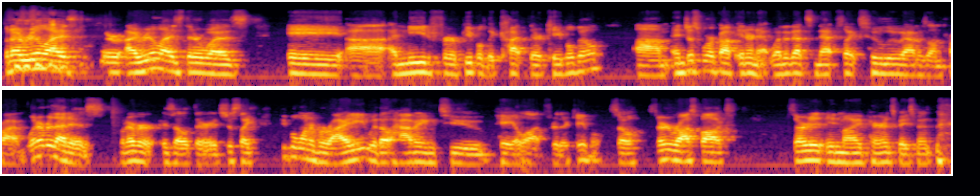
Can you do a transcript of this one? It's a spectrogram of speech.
but I realized there. I realized there was a uh, a need for people to cut their cable bill um, and just work off internet, whether that's Netflix, Hulu, Amazon Prime, whatever that is, whatever is out there. It's just like people want a variety without having to pay a lot for their cable. So started Rossbox, started in my parents' basement,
